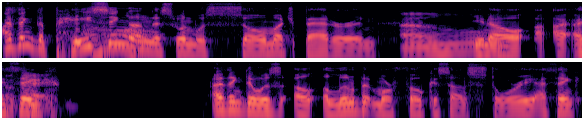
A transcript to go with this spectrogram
I think the pacing Oh. on this one was so much better, and Oh, you know, I, I okay. think, I think there was a, a little bit more focus on story. I think,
